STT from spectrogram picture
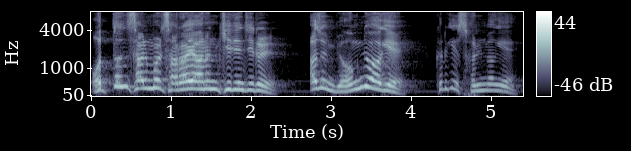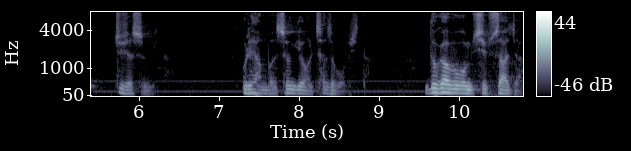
어떤 삶을 살아야 하는 길인지를 아주 명료하게 그렇게 설명해 주셨습니다. 우리 한번 성경을 찾아봅시다. 누가복음 14장.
